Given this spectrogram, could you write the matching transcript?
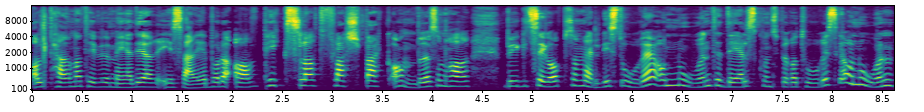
alternative medier i Sverige. Både Avpikslat, Flashback andre som har bygd seg opp som veldig store. Og noen til dels konspiratoriske, og noen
